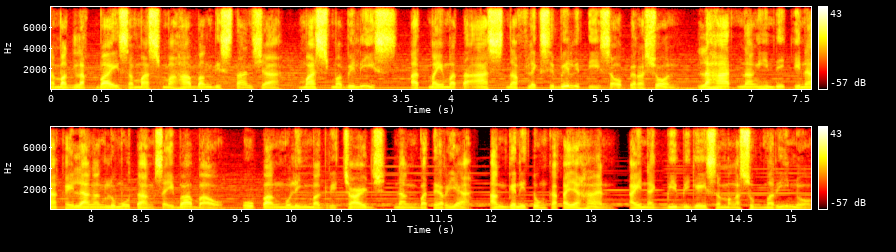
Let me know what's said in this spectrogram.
na maglakbay sa mas mahabang distansya, mas mabilis at may mataas na flexibility sa operasyon. Lahat ng hindi kinakailangang lumutang sa ibabaw upang muling mag-recharge ng baterya. Ang ganitong kakayahan ay nagbibigay sa mga submarino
